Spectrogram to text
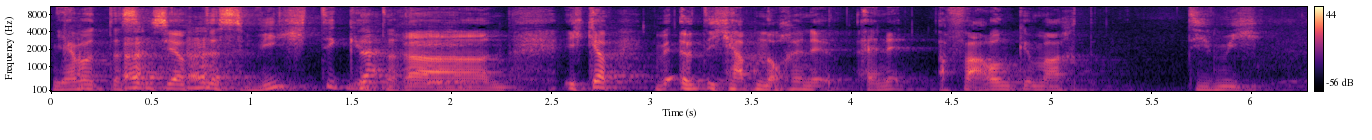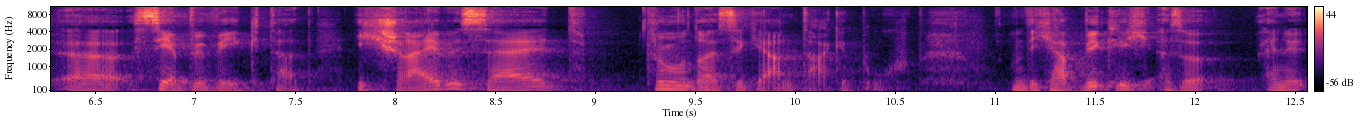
Ja, aber das ist ja auch das Wichtige dran. Ich glaube, ich habe noch eine, eine Erfahrung gemacht, die mich äh, sehr bewegt hat. Ich schreibe seit 35 Jahren Tagebuch und ich habe wirklich also eine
